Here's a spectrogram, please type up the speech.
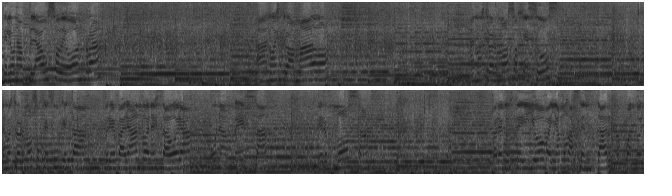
Dele un aplauso de honra a nuestro amado, a nuestro hermoso Jesús, a nuestro hermoso Jesús que está preparando en esta hora una mesa hermosa para que usted y yo vayamos a sentarnos cuando Él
